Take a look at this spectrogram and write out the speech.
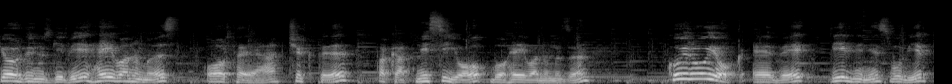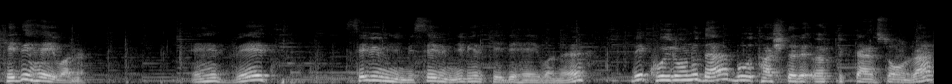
gördüğünüz gibi hayvanımız ortaya çıktı. Fakat nesi yok bu hayvanımızın? Kuyruğu yok. Evet, bildiniz bu bir kedi hayvanı. Evet, sevimli mi sevimli bir kedi hayvanı. Ve kuyruğunu da bu taşları örttükten sonra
